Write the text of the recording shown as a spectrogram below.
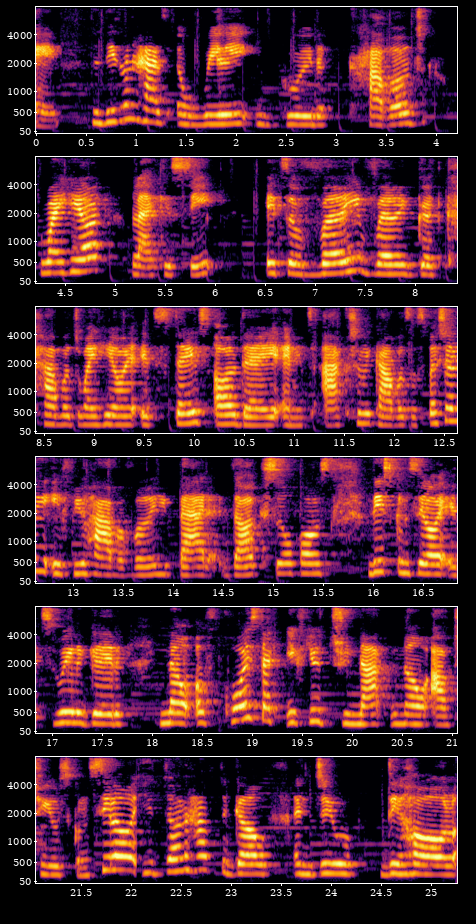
Aid. This one has a really good coverage right here. Like you see, it's a very, very good coverage right here. It stays all day and it actually covers, especially if you have a very bad dark circles. This concealer, it's really good. Now, of course, that if you do not know how to use concealer, you don't have to go and do the whole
